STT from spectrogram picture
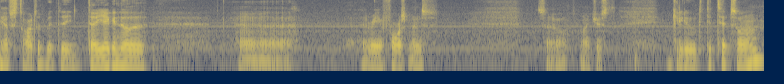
have started with the diagonal uh, reinforcements. So I just glued the tips on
